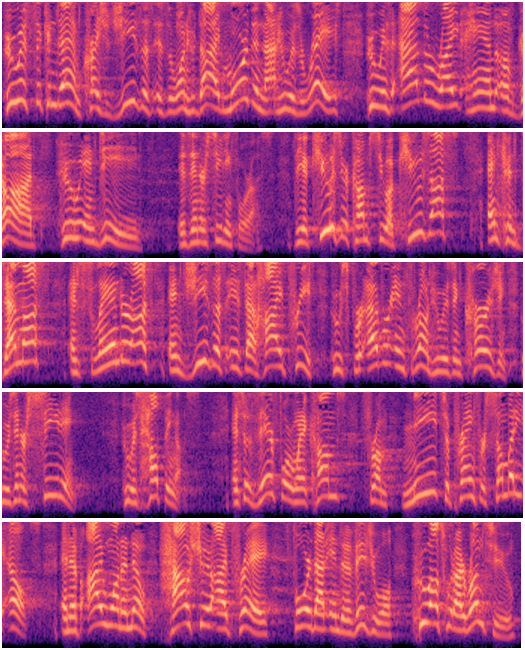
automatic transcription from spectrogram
who is to condemn? Christ Jesus is the one who died, more than that, who was raised, who is at the right hand of God, who indeed is interceding for us. The accuser comes to accuse us and condemn us and slander us. And Jesus is that high priest who's forever enthroned, who is encouraging, who is interceding, who is helping us. And so, therefore, when it comes from me to praying for somebody else, and if I want to know how should I pray for that individual, who else would I run to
